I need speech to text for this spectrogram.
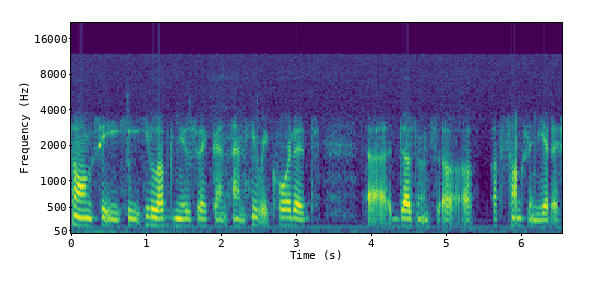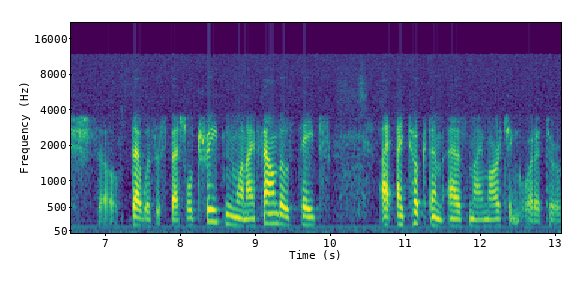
songs. He he, he loved music, and, and he recorded uh, dozens of, of songs in Yiddish. So that was a special treat. And when I found those tapes, I, I took them as my marching order to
